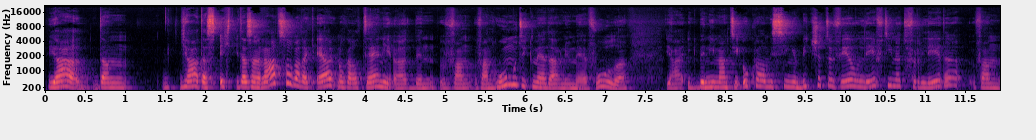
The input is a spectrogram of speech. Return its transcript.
ja, dan... Ja, dat is echt dat is een raadsel wat ik eigenlijk nog altijd niet uit ben. Van, van hoe moet ik mij daar nu mee voelen? Ja, ik ben iemand die ook wel misschien een beetje te veel leeft in het verleden. Van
